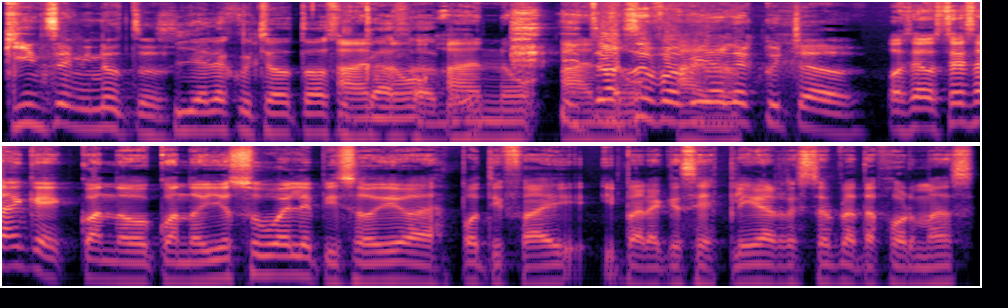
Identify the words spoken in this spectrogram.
15 minutos. Y ya lo he escuchado toda su casa, no, ¿no? ah, no, Y toda su familia lo ha escuchado. O sea, ustedes saben que cuando, cuando yo subo el episodio a Spotify y para que se despliegue al resto de plataformas,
